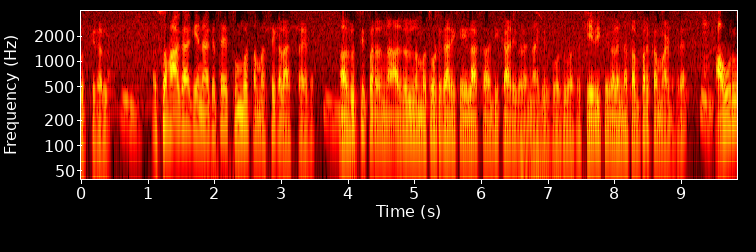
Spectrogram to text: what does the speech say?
ಗೊತ್ತಿರಲ್ಲ. ಸೊ ಹಾಗಾಗಿ ಏನಾಗುತ್ತೆ ತುಂಬ ಸಮಸ್ಯೆಗಳಾಗ್ತಾ ಇದೆ. ವೃತ್ತಿಪರನ್ನ ಅದರಲ್ಲೂ ನಮ್ಮ ತೋಟಗಾರಿಕೆ ಇಲಾಖಾ ಅಧಿಕಾರಿಗಳನ್ನಾಗಿರ್ಬೋದು ಅಥವಾ ಕೇವಿಕೆಗಳನ್ನ ಸಂಪರ್ಕ ಮಾಡಿದ್ರೆ ಅವರು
